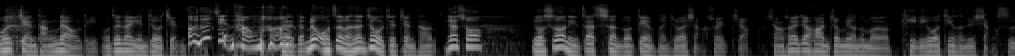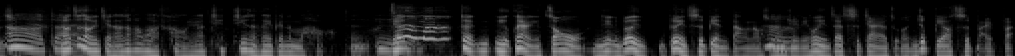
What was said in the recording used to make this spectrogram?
我减糖料理，我最近在研究减糖。哦，那减糖吗？对对，没有，我这本身就我觉得减糖，应该说有时候你在吃很多淀粉，就会想睡觉，想睡觉的话，你就没有那么体力或精神去想事情。嗯，对。然后这种你检查之后，哇靠，原来精精神可以变那么好。真嗯真的吗？对你，我跟你讲，你中午你你不用你不用你吃便当，然后随便嗯决定，或者你在吃家里的煮的，你就不要吃白饭。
